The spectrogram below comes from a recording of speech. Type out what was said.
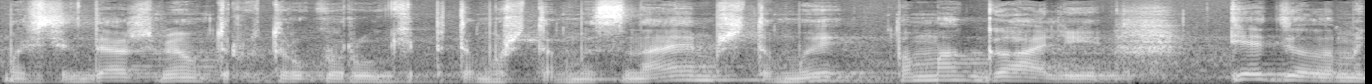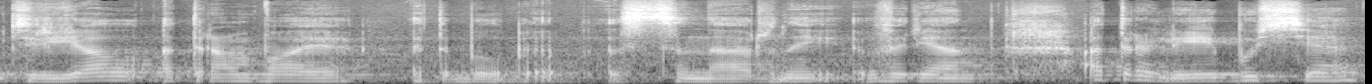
мы всегда жмем друг другу руки, потому что мы знаем, что мы помогали. Я делала материал о трамвае, это был бы сценарный вариант, о троллейбусе.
